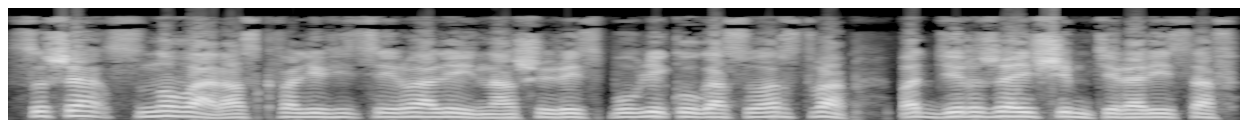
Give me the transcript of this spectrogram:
США снова расквалифицировали нашу республику государством, поддерживающим террористов.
